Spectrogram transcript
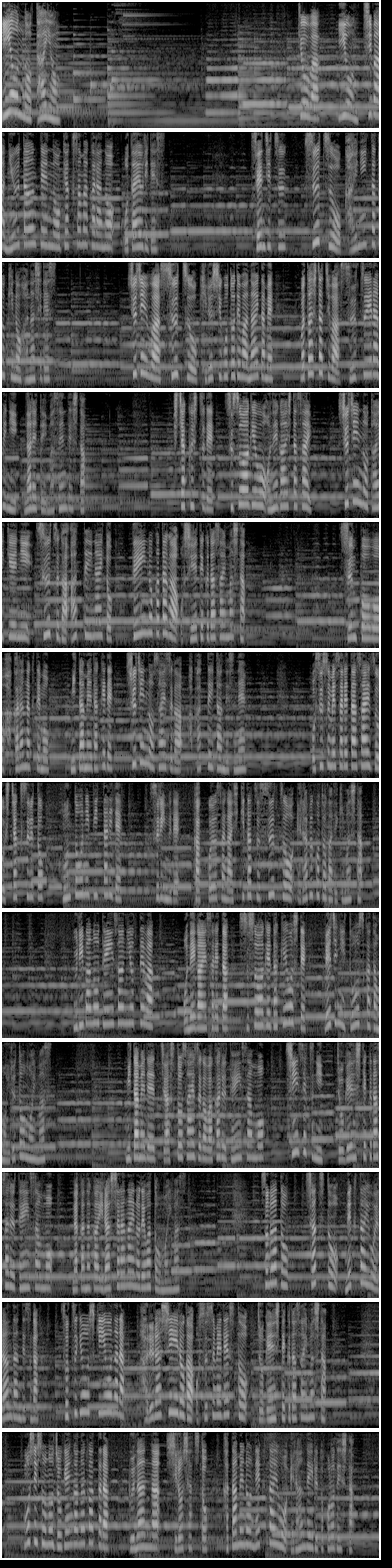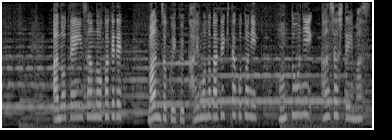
イオンの体温。今日はイオン千葉ニュータウン店のお客様からのお便りです。先日スーツを買いに行った時の話です。主人はスーツを着る仕事ではないため私たちはスーツ選びに慣れていませんでした。試着室で裾上げをお願いした際主人の体型にスーツが合っていないと店員の方が教えてくださいました。寸法を測らなくても見た目だけで主人のサイズが分かっていたんですね。おすすめされたサイズを試着すると本当にぴったりでスリムでかっこよさが引き立つスーツを選ぶことができました。売り場の店員さんによってはお願いされた裾上げだけをしてレジに通す方もいると思います。見た目でジャストサイズがわかる店員さんも親切に助言してくださる店員さんもなかなかいらっしゃらないのではと思います。その後シャツとネクタイを選んだんですが卒業式用なら春らしい色がおすすめですと助言してくださいました。もしその助言がなかったら無難な白シャツと固めのネクタイを選んでいるところでした。あの店員さんのおかげで満足いく買い物ができたことに本当に感謝しています。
